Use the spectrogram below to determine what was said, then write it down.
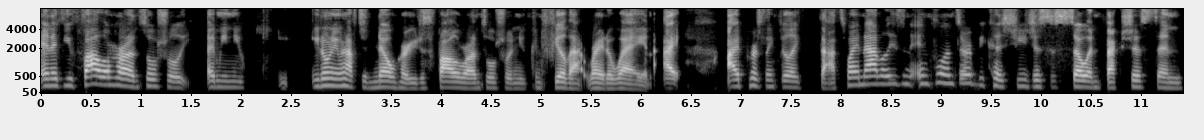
and if you follow her on social, I mean you you don't even have to know her. You just follow her on social and you can feel that right away. And I I personally feel like that's why Natalie's an influencer because she just is so infectious and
